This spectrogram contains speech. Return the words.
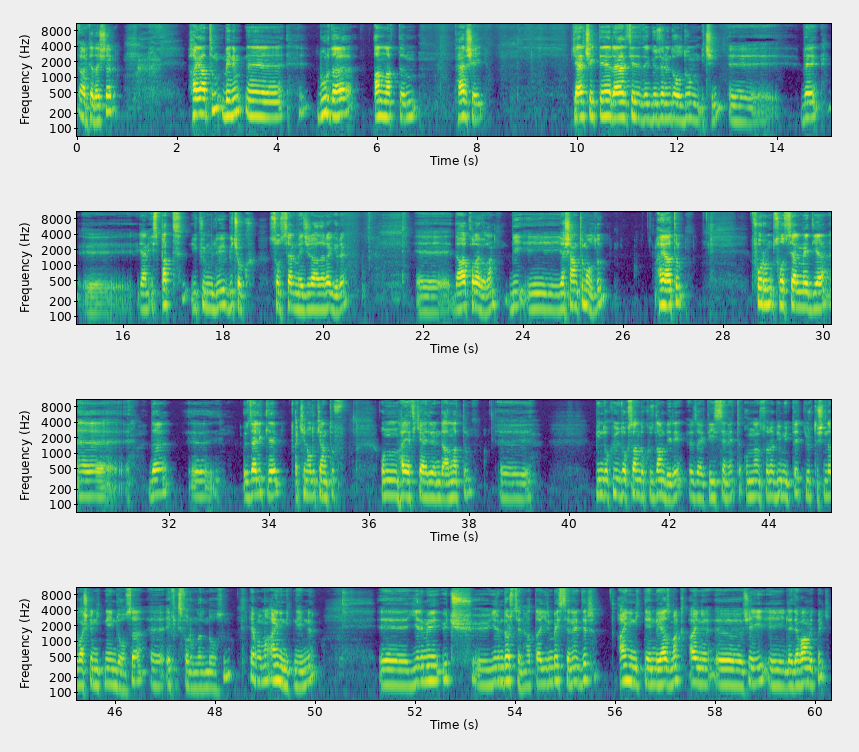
arkadaşlar hayatım benim e, burada anlattığım her şey gerçekte realitede de göz önünde olduğum için e, ve e, yani ispat yükümlülüğü birçok sosyal mecralara göre daha kolay olan bir e, yaşantım oldu. Hayatım forum, sosyal medya e, da e, özellikle Akinolu Kentuf onun hayat hikayelerini de anlattım. E, 1999'dan beri özellikle hissenet ondan sonra bir müddet yurt dışında başka nickname de olsa e, FX forumlarında olsun. Hep ama aynı nickname'le e, 23 e, 24 sene hatta 25 senedir aynı nickname'le yazmak, aynı e, şeyi e, devam etmek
